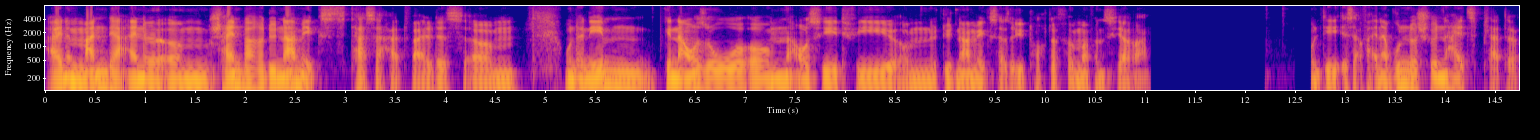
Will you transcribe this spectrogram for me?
einem Mann, der eine ähm, scheinbare Dynamics-Tasse hat, weil das ähm, Unternehmen genauso ähm, aussieht wie ähm, Dynamics, also die Tochterfirma von Sierra. Und die ist auf einer wunderschönen Heizplatte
